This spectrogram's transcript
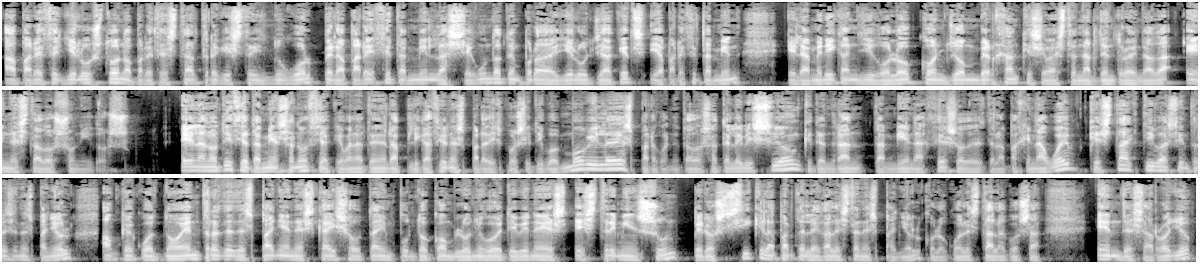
aparece Yellowstone, aparece Star Trek Strange New World, pero aparece también la segunda temporada de Yellow Jackets y aparece también el American Gigolo con John Berhan que se va a estrenar dentro de nada en Estados Unidos. En la noticia también se anuncia que van a tener aplicaciones para dispositivos móviles, para conectados a televisión, que tendrán también acceso desde la página web, que está activa si entras en español, aunque cuando entras desde España en skyshowtime.com lo único que te viene es streaming soon, pero sí que la parte legal está en español, con lo cual está la cosa en desarrollo.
